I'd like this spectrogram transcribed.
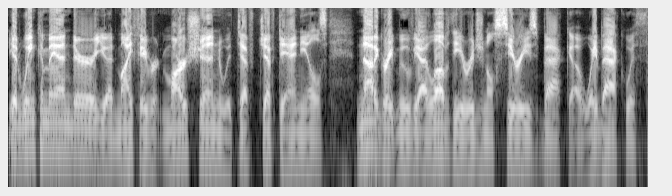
You had Wing Commander. You had My Favorite Martian with Jeff, Jeff Daniels. Not a great movie. I love the original series back way back with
